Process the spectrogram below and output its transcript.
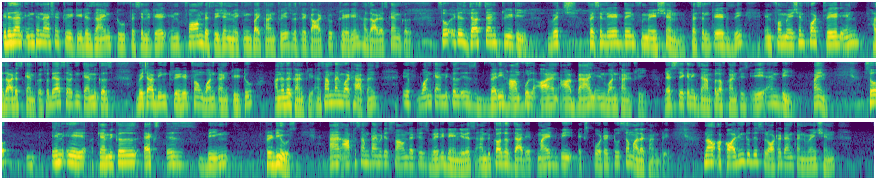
It is an international treaty designed to facilitate informed decision making by countries with regard to trade in hazardous chemicals. So it is just an treaty which facilitates the information, facilitates the information for trade in hazardous chemicals. So there are certain chemicals which are being traded from one country to another country. And sometimes what happens if one chemical is very harmful and are banned in one country let's take an example of countries a and b fine. So in a chemical x is being produced and after some time it is found that it is very dangerous and because of that it might be exported to some other country. Now according to this rotterdam convention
